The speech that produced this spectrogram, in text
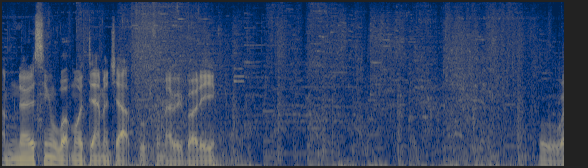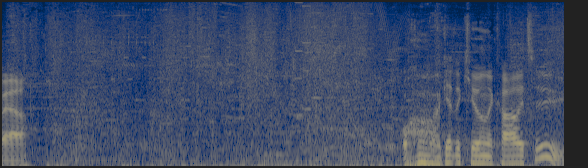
I'm noticing a lot more damage output from everybody. Oh, wow. Oh, I get the kill on the Kali too.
